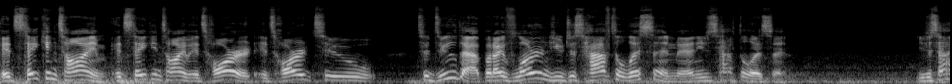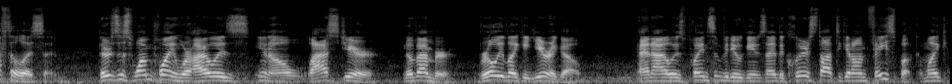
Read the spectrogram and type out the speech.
it's taken time. It's taken time. It's hard. It's hard to to do that, but I've learned you just have to listen, man. You just have to listen. You just have to listen. There's this one point where I was, you know, last year, November, really like a year ago, and I was playing some video games. And I had the clearest thought to get on Facebook. I'm like,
